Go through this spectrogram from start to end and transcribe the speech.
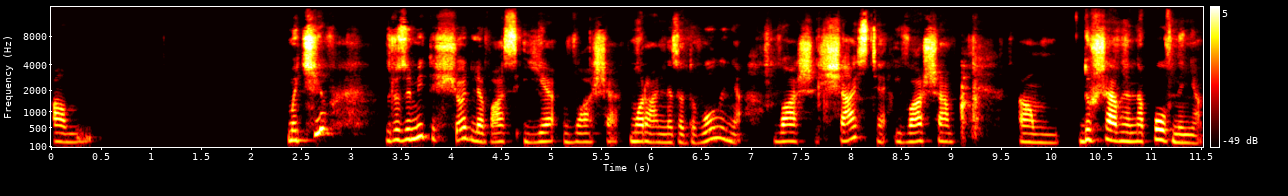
ам, мечів, зрозуміти, що для вас є ваше моральне задоволення, ваше щастя і ваше ам, душевне наповнення.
